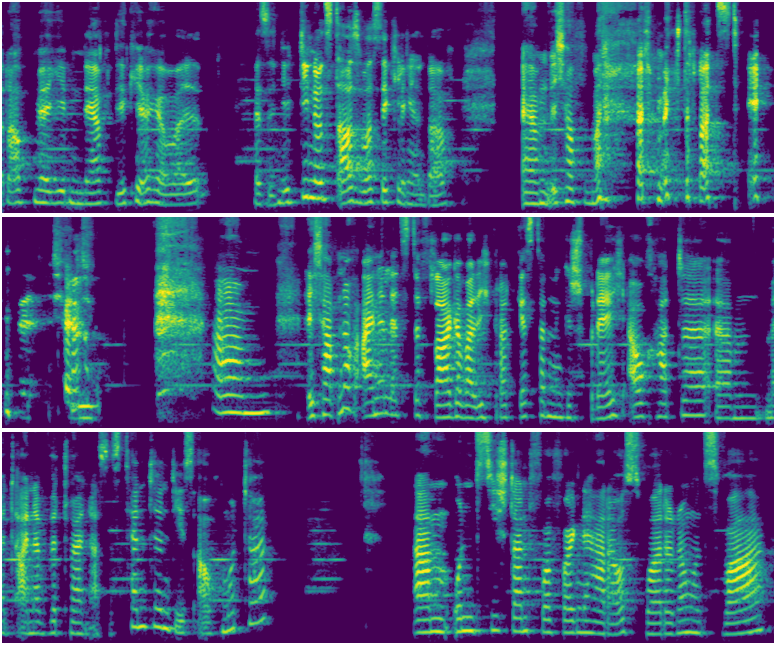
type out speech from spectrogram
raubt mir jeden Nerv, die Kirche, weil, weiß ich nicht, die nutzt aus, was sie klingeln darf. Ähm, ich hoffe, man hört mich trotzdem. Ich. Ähm, ich habe noch eine letzte Frage, weil ich gerade gestern ein Gespräch auch hatte ähm, mit einer virtuellen Assistentin, die ist auch Mutter. Ähm, und sie stand vor folgender Herausforderung, und zwar,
